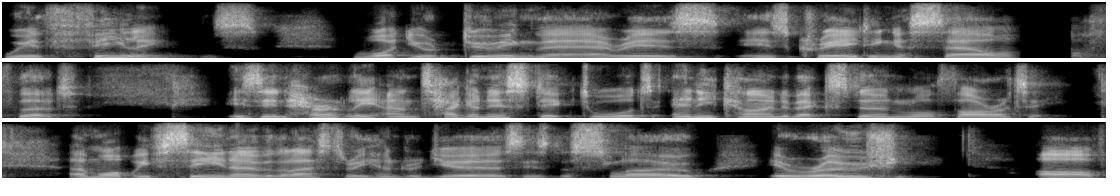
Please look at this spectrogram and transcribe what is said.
with feelings, what you're doing there is is creating a self that is inherently antagonistic towards any kind of external authority. And what we've seen over the last 300 years is the slow erosion of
